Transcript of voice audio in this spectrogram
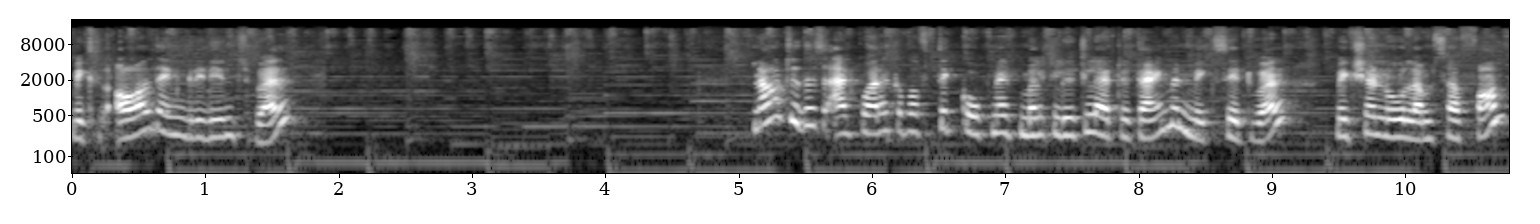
Mix all the ingredients well. Now to this add quarter cup of thick coconut milk little at a time and mix it well. Make sure no lumps are formed.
